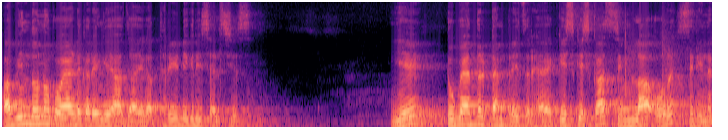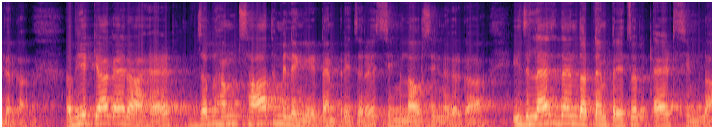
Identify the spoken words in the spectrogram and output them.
अब इन दोनों को ऐड करेंगे, आ जाएगा थ्री डिग्री सेल्सियस ये टुगेदर टेम्परेचर है किस किस का? शिमला और श्रीनगर का। अब ये क्या कह रहा है? जब हम साथ मिलेंगे टेम्परेचर शिमला और श्रीनगर का is less than the temperature at Shimla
